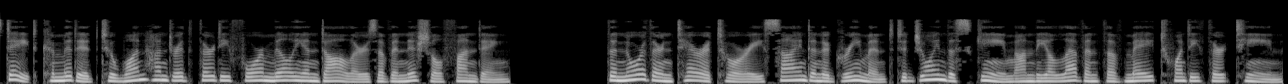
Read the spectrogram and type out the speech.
state committed to $134 million of initial funding. The Northern Territory signed an agreement to join the scheme on the 11th of May 2013.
